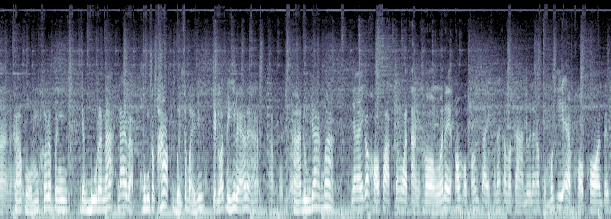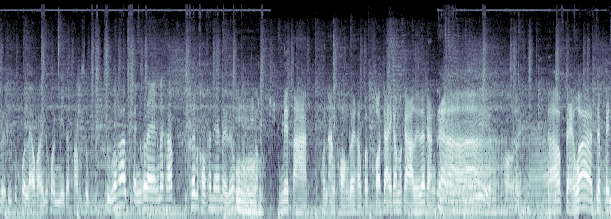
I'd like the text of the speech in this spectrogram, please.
มากนะๆครับผมเขาจะเป็นอย่างบูรณะได้แบบคงสภาพเหมือนสมัยนี้700 ปีที่แล้วนะฮะ ครับผมแล้วหาดูยากมาก ยังไงก็ขอฝากจังหวัดอ่างทองไว้ในอ้อมอกอ้อมใจคณะกรรมการด้วยนะครับ ผมเมื่อกี้แอบขอพรไปเผื่อทุกๆคนแล้วขอให้ทุกคนมีแต่ความสุข สุขภาพแข็งแรงนะครับเพื่อนขอคะแนนหน่อยเร็วอืมครับเมตตาคนอ่างทองด้วยครับ ก็ขอใจกรรมการเลยแล้วกันอ่าขอด้วยครับครับ แต่ว่าจะเป็น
